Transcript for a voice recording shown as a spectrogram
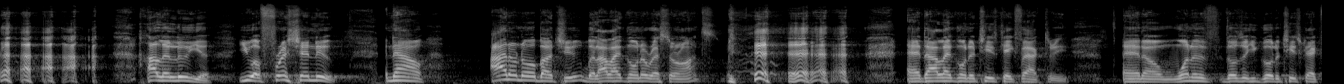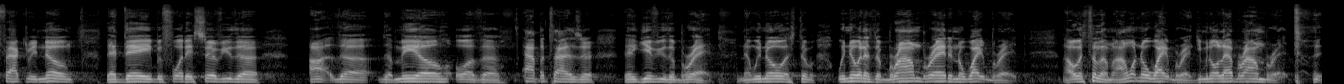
Hallelujah. You are fresh and new. Now, I don't know about you, but I like going to restaurants. and I like going to Cheesecake Factory. And um, one of those of you who go to Cheesecake Factory know that they, before they serve you the uh, the the meal or the appetizer, they give you the bread. Now we know it's the we know it as the brown bread and the white bread. I always tell them, I want no white bread. Give me all that brown bread.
